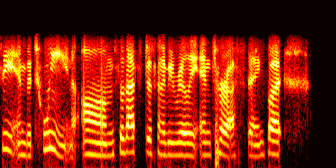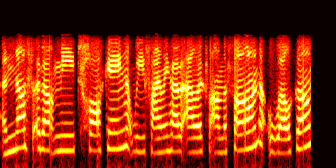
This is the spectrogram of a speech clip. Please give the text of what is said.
see in between um so that's just going to be really interesting but enough about me talking. We finally have Alex on the phone. Welcome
